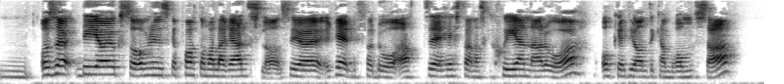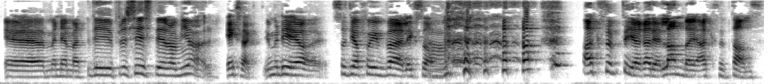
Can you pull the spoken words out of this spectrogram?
Mm. Och så det jag också, om vi nu ska prata om alla rädslor, så jag är rädd för då att eh, hästarna ska skena då och att jag inte kan bromsa. Eh, men men, Det är ju precis det de gör. exakt, ja, men det, är- så att jag får ju börja liksom acceptera det, landa i acceptans.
